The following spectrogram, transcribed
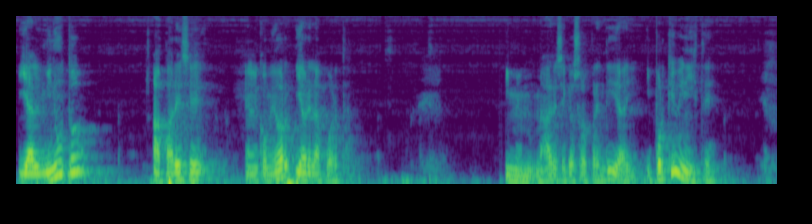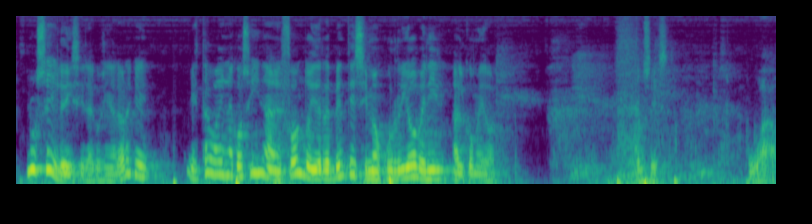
Y al minuto aparece en el comedor y abre la puerta. Y mi madre se quedó sorprendida. ¿Y por qué viniste? No sé, le dice la cocinera. La verdad que estaba en la cocina, en el fondo, y de repente se me ocurrió venir al comedor. Entonces, wow,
